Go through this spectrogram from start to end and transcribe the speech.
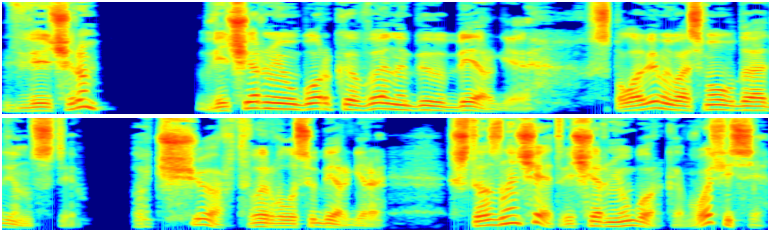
«Вечером?» «Вечерняя уборка в Эннебю-Берге. С половины восьмого до одиннадцати». «О, черт!» — вырвалось у Бергера. «Что означает вечерняя уборка? В офисе?»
